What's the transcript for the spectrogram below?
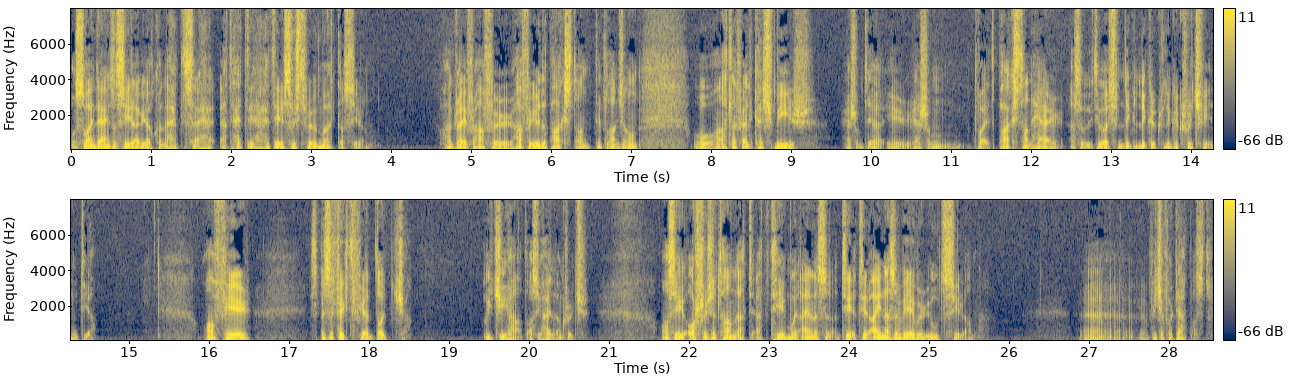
Og så en dag så sier vi okkur at hette er sørst for vi møtes, sier han. Og han greier for han for, han for Jude Pakistan, til Planjon, og han atler for Kashmir, her som det er, her som, du vet, Pakistan her, altså ut i Øtjen, ligger, ligger krutsk i India. Og han fer spesifikt for jeg dodja, og i jihad, altså i heiland krutsk. Og han sier også ikke han at, at til eneste vever ut, sier han. Uh, for ikke fortepast.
